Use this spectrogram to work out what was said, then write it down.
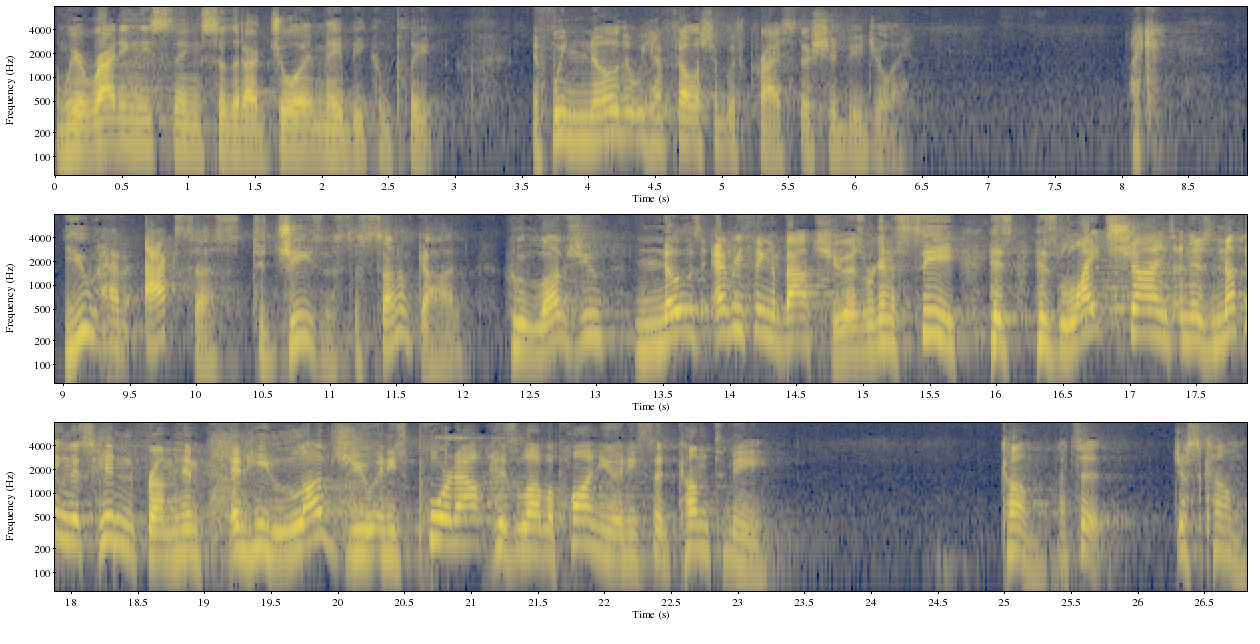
And we are writing these things so that our joy may be complete. If we know that we have fellowship with Christ, there should be joy. Like, you have access to Jesus, the Son of God, who loves you, knows everything about you. As we're going to see, his, his light shines and there's nothing that's hidden from him. And he loves you and he's poured out his love upon you. And he said, Come to me. Come. That's it. Just come.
